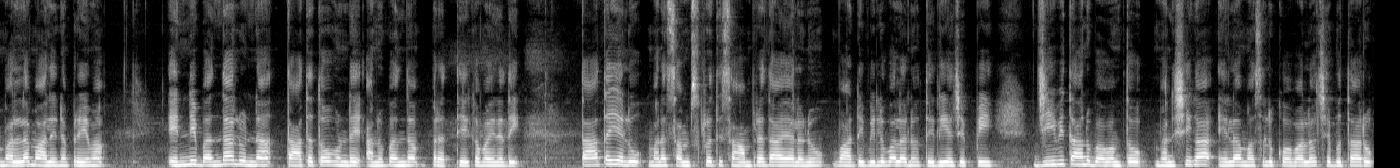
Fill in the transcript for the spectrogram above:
వల్ల మాలిన ప్రేమ. ఎన్ని బంధాలున్నా తాతతో ఉండే అనుబంధం ప్రత్యేకమైనది. తాతయ్యలు మన సంస్కృతి సాంప్రదాయాలను వాటి విలువలను తెలియజెప్పి జీవితానుభవంతో మనిషిగా ఎలా మసులుకోవాలో చెబుతారు.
